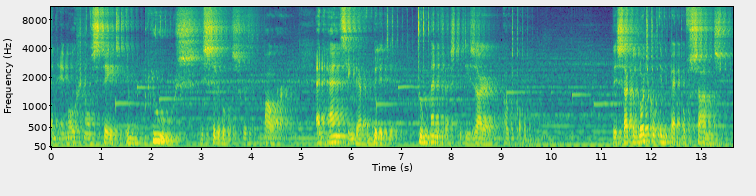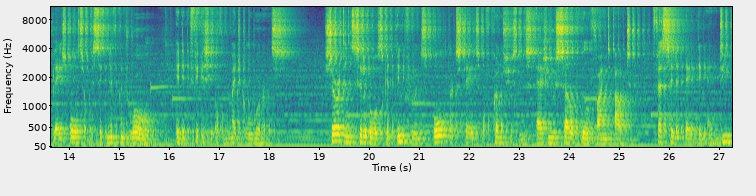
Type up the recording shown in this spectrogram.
and emotional state imbues the syllables with power, enhancing their ability to manifest the desired outcome. The psychological impact of sounds plays also a significant role in the efficacy of magical words. Certain syllables can influence altered states of consciousness, as you yourself will find out, facilitating a deep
